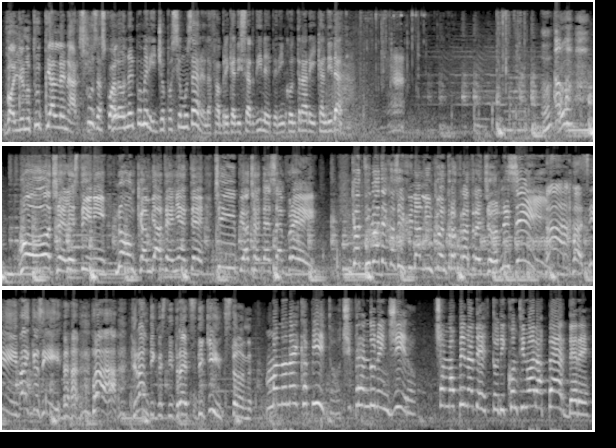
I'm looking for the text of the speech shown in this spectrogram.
Vogliono tutti allenarsi! Scusa, Squalo, nel pomeriggio possiamo usare la fabbrica di sardine per incontrare i candidati? Oh, Celestini, non cambiate niente, ci piacete sempre. Continuate così fino all'incontro fra tre giorni, sì! Ah, sì, vai così! Ah, grandi questi dreads di Kingston! Ma non hai capito? Ci prendono in giro. Ci hanno appena detto di continuare a perdere.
